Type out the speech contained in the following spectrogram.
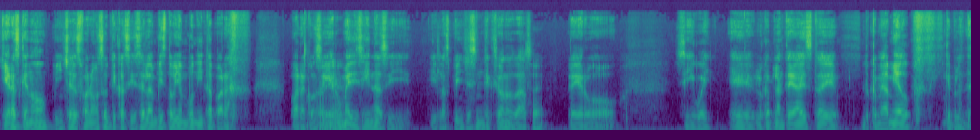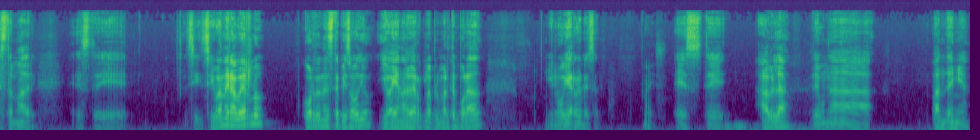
quieras que no, pinches farmacéuticas sí se la han visto bien bonita para, para conseguir bien. medicinas y, y las pinches inyecciones, ¿verdad? sí. Pero sí, güey. eh, lo que plantea este, lo que me da miedo, que plantea esta madre, este, si, si van a ir a verlo, corten este episodio y vayan a ver la primera temporada y luego ya regresan. Nice. Este, habla de una pandemia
